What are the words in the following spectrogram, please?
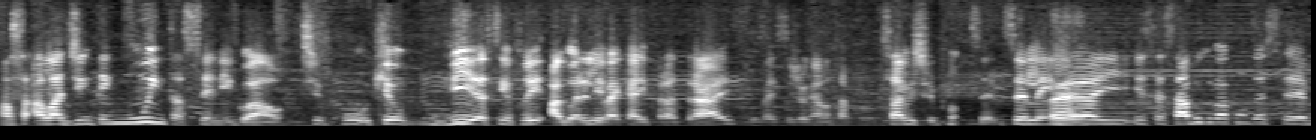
Nossa, Aladdin tem muita cena igual. Tipo, que eu vi assim, eu falei, agora ele vai cair pra trás e vai se jogar na tapa. Sabe? Tipo, você lembra e você sabe o que vai acontecer.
